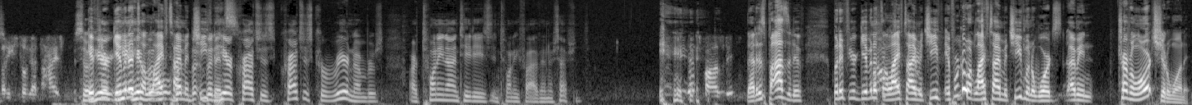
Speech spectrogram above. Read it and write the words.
but he still got the Heisman. So If here, you're giving here- it to here- but- lifetime but, but, But here, Crouch's Crouch's career numbers are 29 TDs and 25 interceptions. That's positive. That is positive. But if you're giving it to lifetime achieve, if we're going lifetime achievement awards, I mean, Trevor Lawrence should have won it.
